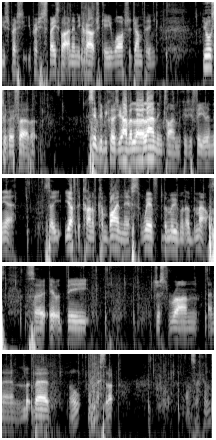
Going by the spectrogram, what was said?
you press you press your space bar and then your crouch key whilst you're jumping, you also go further. Simply because you have a lower landing time because your feet are in the air. So you have to kind of combine this with the movement of the mouse. So it would be just run and then look there. Oh, messed it up. One second.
